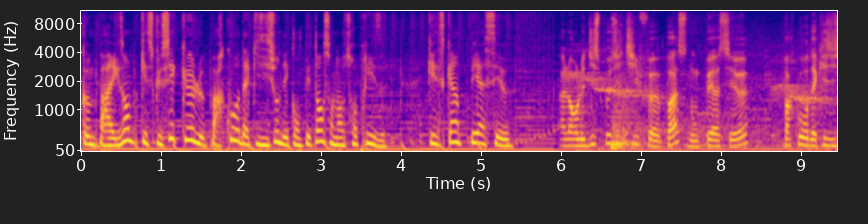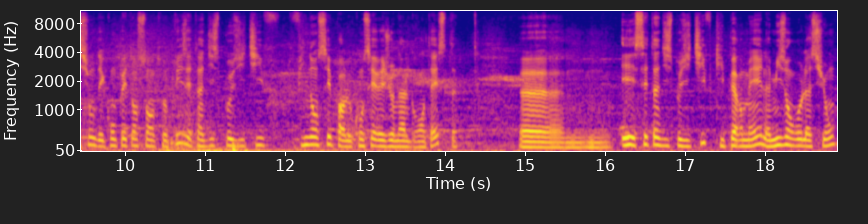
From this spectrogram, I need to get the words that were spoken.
Comme par exemple, qu'est-ce que c'est que le parcours d'acquisition des compétences en entreprise? Qu'est-ce qu'un PACE Alors le dispositif euh, PASS, donc PACE, parcours d'acquisition des compétences en entreprise, est un dispositif financé par le Conseil régional Grand Est. Euh, et c'est un dispositif qui permet la mise en relation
